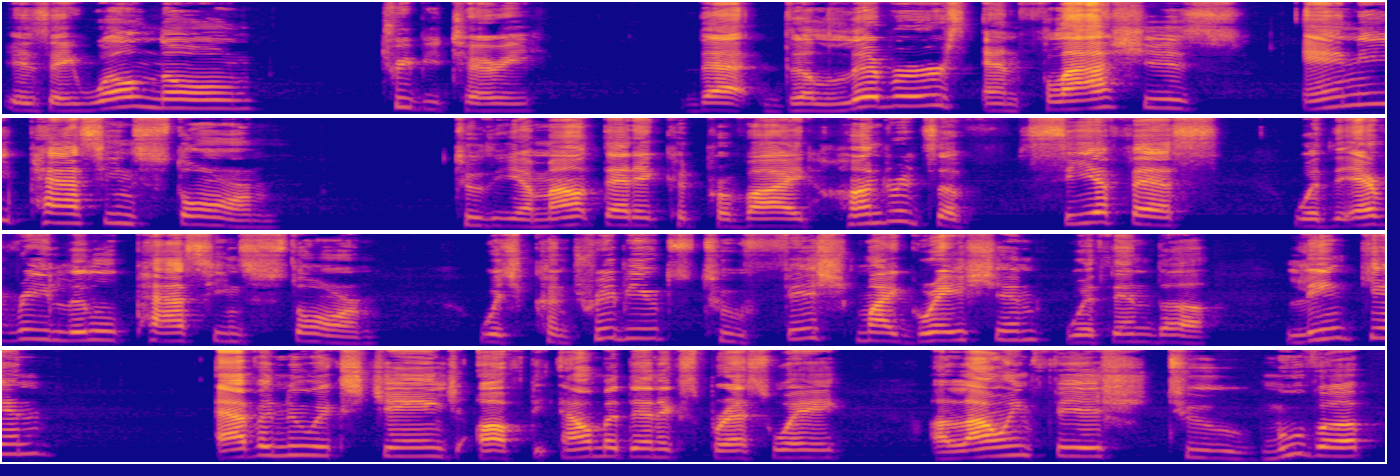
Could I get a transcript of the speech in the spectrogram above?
is a well-known tributary that delivers and flashes any passing storm to the amount that it could provide hundreds of CFS with every little passing storm which contributes to fish migration within the Lincoln Avenue Exchange off the Almaden Expressway, allowing fish to move up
